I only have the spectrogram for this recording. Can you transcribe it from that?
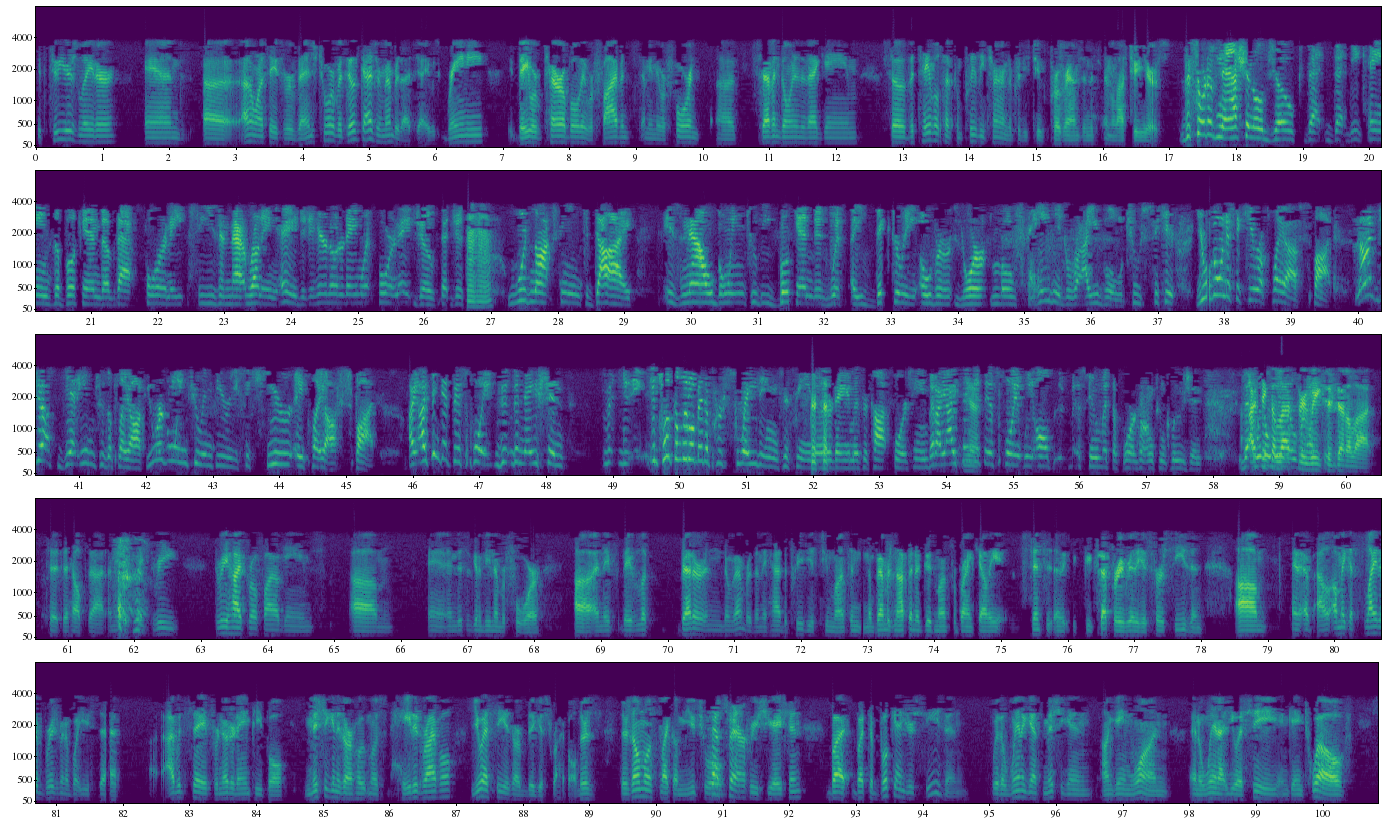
it's two years later, and uh I don't want to say it's a revenge tour, but those guys remember that day. It was rainy. They were terrible. They were five and I mean they were four and uh seven going into that game. So the tables have completely turned for these two programs in the in the last two years. the sort of national joke that that became the bookend of that four and eight season, that running, hey, did you hear Notre Dame went four and eight joke that just Mhm. would not seem to die is now going to be bookended with a victory over your most hated rival to secure you're going to secure a playoff spot. Not just get into the playoff, you are going to in theory secure a playoff spot. I, I think at this point the, the nation it took a little bit of persuading to see Notre Dame as a top four team, but I, I think Yeah. at this point we all assume it's a foregone conclusion. That I think the last three weeks have done a lot to to help that. I mean, they played three three high profile games, um, and, and this is going to be number four. Uh, and they've they've looked better in November than they had the previous two months. And November's not been a good month for Brian Kelly since, uh, except for really his first season. Um, and I'll, I'll make a slight abridgment of what you said. I would say for Notre Dame people, Michigan is our most hated rival. USC is our biggest rival. There's there's almost like a mutual appreciation. But but to bookend your season with a win against Michigan on game one and a win at USC in game twelve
